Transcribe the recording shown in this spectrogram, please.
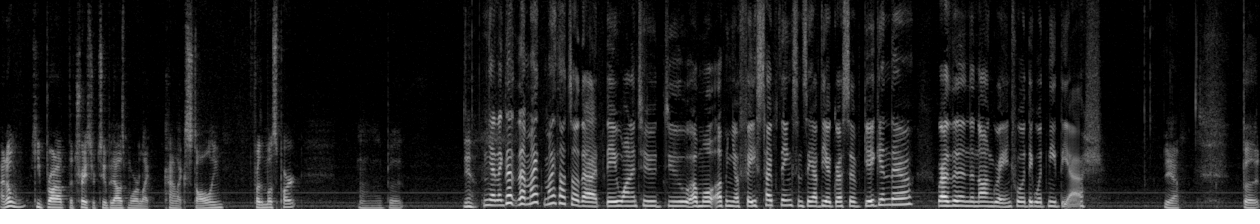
I know he brought out the Tracer too, but that was more like kind of like stalling for the most part. Uh, but yeah, Yeah, like that. That my my thoughts are that they wanted to do a more up in your face type thing since they have the aggressive gig in there, rather than the long range where they would need the Ashe. Yeah. But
